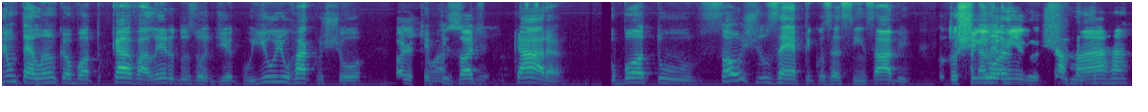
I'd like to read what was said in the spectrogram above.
Tem um telão que eu boto Cavaleiro do Zodíaco, Yu Yu Hakusho. Olha que episódio. Massa. Cara, eu boto só os, os épicos assim, sabe? O do Chico Amigos. Se amarra.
